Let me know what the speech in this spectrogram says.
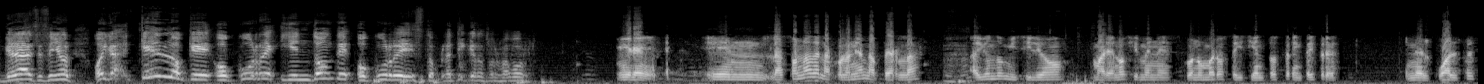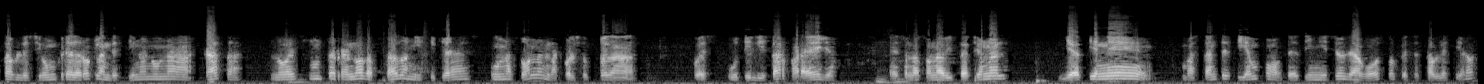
Gracias, señor. Oiga, ¿qué es lo que ocurre y en dónde ocurre esto? Platíquenos, por favor. Mire, en la zona de la colonia La Perla Ajá. hay un domicilio Mariano Jiménez con número 633 en el cual se estableció un criadero clandestino en una casa. No es un terreno adaptado, ni siquiera es una zona en la cual se pueda pues utilizar para ello. Es una zona habitacional. Ya tiene bastante tiempo, desde inicios de agosto que se establecieron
